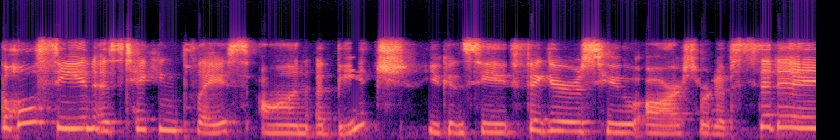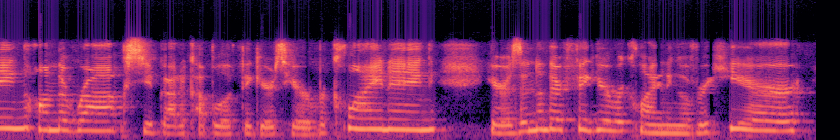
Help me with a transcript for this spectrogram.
The whole scene is taking place on a beach. You can see figures who are sort of sitting on the rocks. You've got a couple of figures here reclining. Here's another figure reclining over here.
